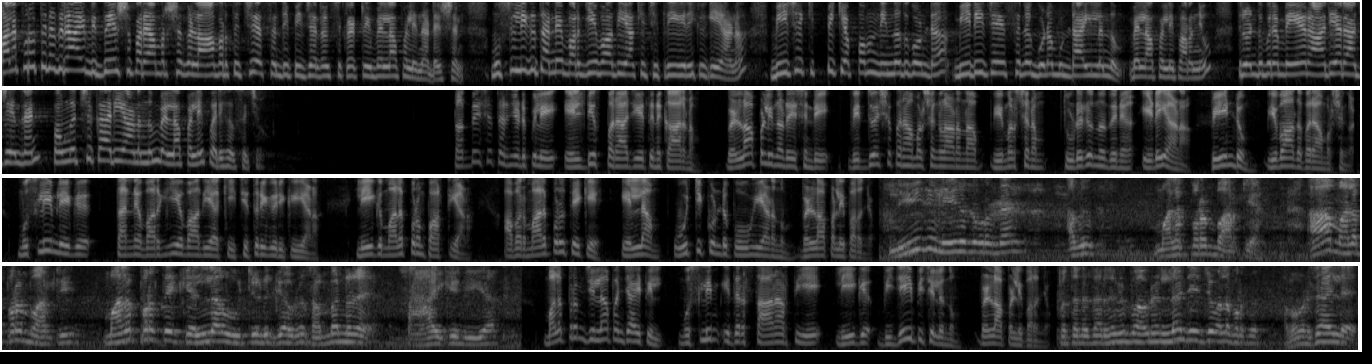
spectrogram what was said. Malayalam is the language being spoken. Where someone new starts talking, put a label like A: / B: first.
A: മലപ്പുറത്തിനെതിരായ വിദ്വേഷ പരാമർശങ്ങൾ ആവർത്തിച്ച് S N D P general secretary Vellappally Natesan Muslim league തന്നെ വർഗീയവാദിയാക്കി ചിത്രീകരിക്കുകയാണ് ബി ജെ പിക്കൊപ്പം നിന്നതുകൊണ്ട് ബി ഡി ജെ എസിന് ഗുണമുണ്ടായില്ലെന്നും വെള്ളാപ്പള്ളി പറഞ്ഞു തിരുവനന്തപുരം മേയർ ആര്യ രാജേന്ദ്രൻ പൊങ്ങച്ചക്കാരിയാണെന്നും വെള്ളാപ്പള്ളി പരിഹസിച്ചു
B: തദ്ദേശ തെരഞ്ഞെടുപ്പിലെ എൽ ഡി എഫ് പരാജയത്തിന് കാരണം വെള്ളാപ്പള്ളി നടേശന്റെ വിദ്വേഷ പരാമർശങ്ങളാണെന്ന വിമർശനം തുടരുന്നതിന് ഇടെയാണ് വീണ്ടും വിവാദ പരാമർശങ്ങൾ മുസ്ലിം ലീഗ് തന്നെ വർഗീയവാദിയാക്കി ചിത്രീകരിക്കുകയാണ് ലീഗ് മലപ്പുറം പാർട്ടിയാണ് അവർ മലപ്പുറത്തേക്ക് എല്ലാം ഊറ്റിക്കൊണ്ടു പോവുകയാണെന്നും വെള്ളാപ്പള്ളി പറഞ്ഞു
C: ലീഗ് ലീഗ് എന്ന് പറഞ്ഞാൽ അത് മലപ്പുറം പാർട്ടിയാണ് ആ മലപ്പുറം പാർട്ടി മലപ്പുറത്തേക്ക് എല്ലാം ഊറ്റിയെടുക്കുക അവരുടെ സമ്പന്നരെ സഹായിക്കുകയും ചെയ്യുക
B: മലപ്പുറം ജില്ലാ പഞ്ചായത്തിൽ മുസ്ലിം ഇതര സ്ഥാനാർത്ഥിയെ ലീഗ് വിജയിപ്പിച്ചില്ലെന്നും വെള്ളാപ്പള്ളി പറഞ്ഞു
C: ഇപ്പൊ തന്നെ തെരഞ്ഞെടുപ്പ് അവരെല്ലാം ജയിച്ചു മലപ്പുറത്ത് അപ്പൊ മനസ്സിലായില്ലേ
